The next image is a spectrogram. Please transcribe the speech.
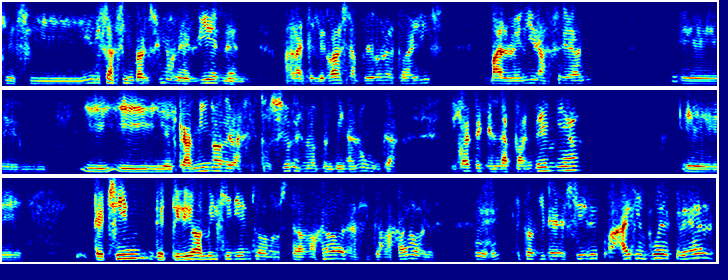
que si esas inversiones vienen para que le vaya peor al país, malvenidas sean, eh, y, y el camino de las extorsiones no termina nunca Fíjate que en la pandemia eh, Techín despidió a 1.500 trabajadoras y trabajadores. Esto quiere decir, ¿alguien puede creer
